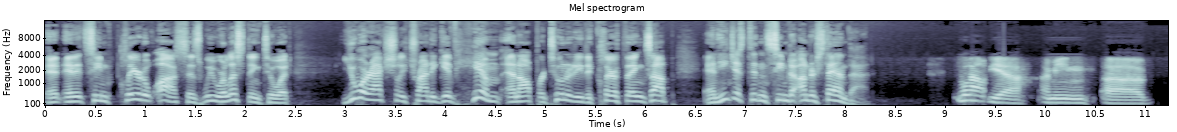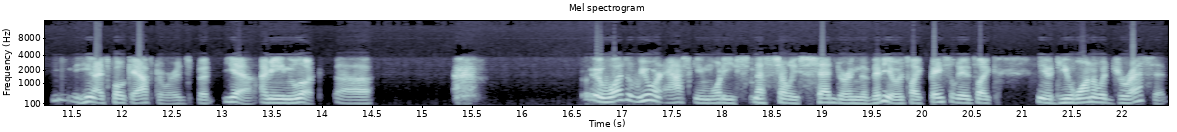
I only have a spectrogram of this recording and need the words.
and, and it seemed clear to us as we were listening to it, you were actually trying to give him an opportunity to clear things up, and he just didn't seem to understand that. Well, yeah. I mean, uh, he and I spoke afterwards, but yeah. I mean, look, uh, it wasn't. We weren't asking him what he necessarily said during the video. It's like basically, it's like, you know, do you want to address it?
